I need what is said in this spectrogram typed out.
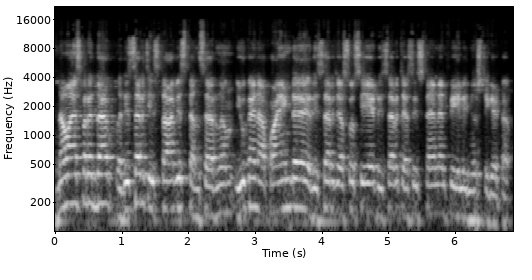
Now, as far as the research staff is concerned, you can appoint a research associate, research assistant, and field investigator.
